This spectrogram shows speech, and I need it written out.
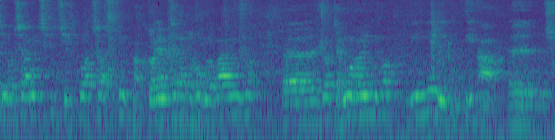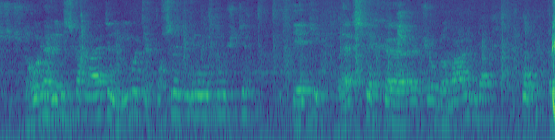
té oceánické cirkulace a s tím faktorem teda toho globálního že termohalinního výměníku. I a z tohohle hlediska právě ten vývoj těch posledních, dejme tomu už těch pěti let z těch že, globálních jako, eh,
